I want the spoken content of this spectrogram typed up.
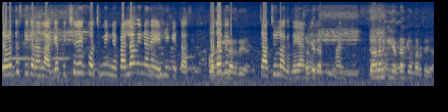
ਜ਼ਬਰਦਸਤੀ ਕਰਨ ਲੱਗ ਗਿਆ। ਪਿਛਲੇ ਕੁਝ ਮਹੀਨੇ ਪਹਿਲਾਂ ਵੀ ਇਹਨਾਂ ਨੇ ਇਹੀ ਕੀਤਾ ਸੀ। ਉਹਦਾ ਵੀ ਲੱਗਦੇ ਆ? ਚਾਚੂ ਲੱਗਦੇ ਆ ਸਕੇ ਮੇਰੇ। ਚਾਚੂ? ਹਾਂਜੀ। ਕਾਰਨ ਕੀ ਏਦਾਂ ਕਿਉਂ ਕਰਦੇ ਆ?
